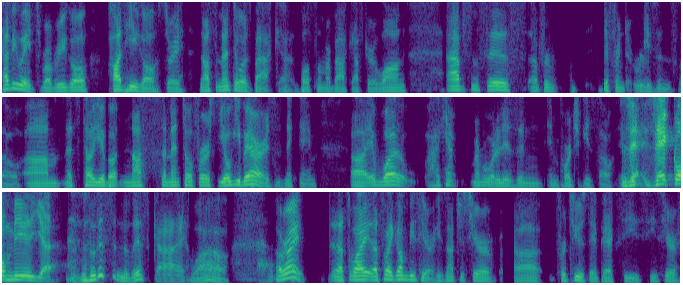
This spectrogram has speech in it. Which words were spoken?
Heavyweights. Rodrigo Hodhigo, sorry, Nascimento is back. Uh, both of them are back after long absences uh, for different reasons, though. Um, let's tell you about Nascimento first. Yogi Bear is his nickname. Uh, it was I can't remember what it is in in Portuguese though. It Ze- was- Zeko Listen to this guy. Wow. All right. That's why that's why Gumby's here. He's not just here uh, for Tuesday picks. He's he's here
